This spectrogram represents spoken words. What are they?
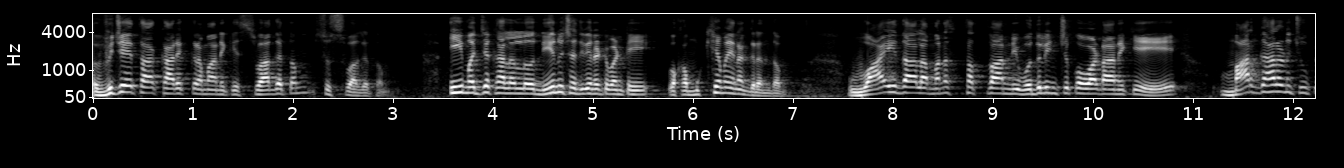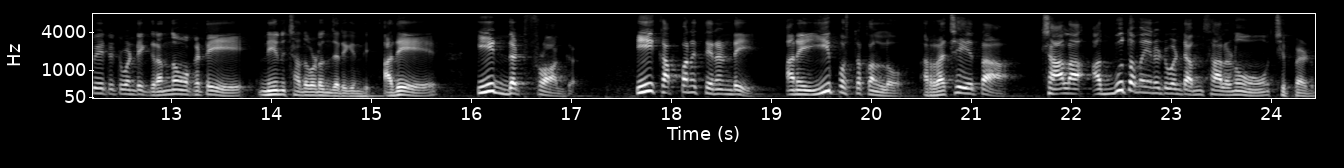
విజేత కార్యక్రమానికి స్వాగతం సుస్వాగతం. ఈ మధ్యకాలంలో నేను చదివినటువంటి ఒక ముఖ్యమైన గ్రంథం. వాయిదాల మనస్తత్వాన్ని వదిలించుకోవడానికి మార్గాలను చూపేటటువంటి గ్రంథం ఒకటి నేను చదవడం జరిగింది. అదే ఈట్ దట్ ఫ్రాగ్. ఈ కప్పని తినండి అనే ఈ పుస్తకంలో రచయిత చాలా అద్భుతమైనటువంటి అంశాలను చెప్పాడు.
